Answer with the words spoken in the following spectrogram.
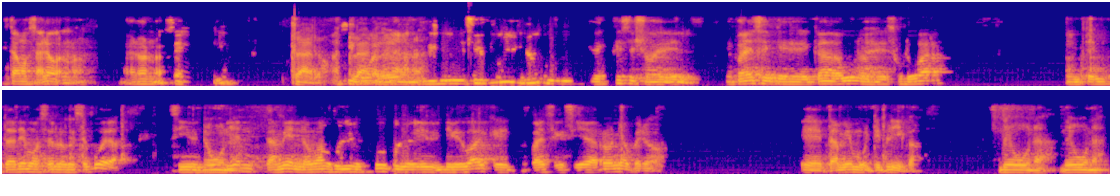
estamos al horno, al horno, sí. Claro, Así claro, que bueno, nada, ¿no? Qué sé yo, el- me parece que cada uno desde su lugar intentaremos hacer lo que se pueda. Bien también nos vamos poner un poco lo individual, que parece que sí es erróneo, pero eh, también multiplica. De una, de una.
